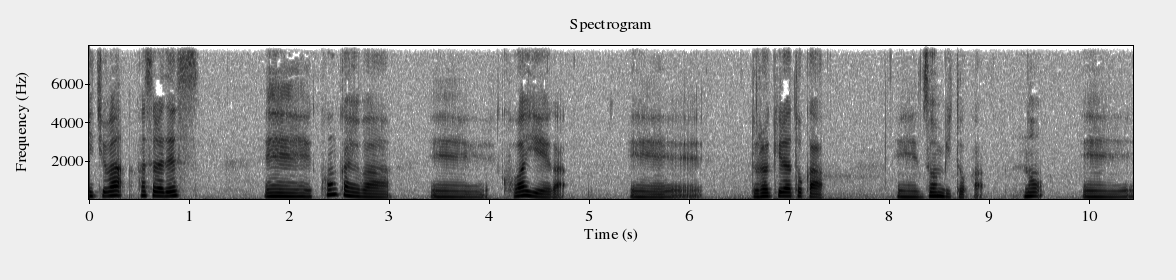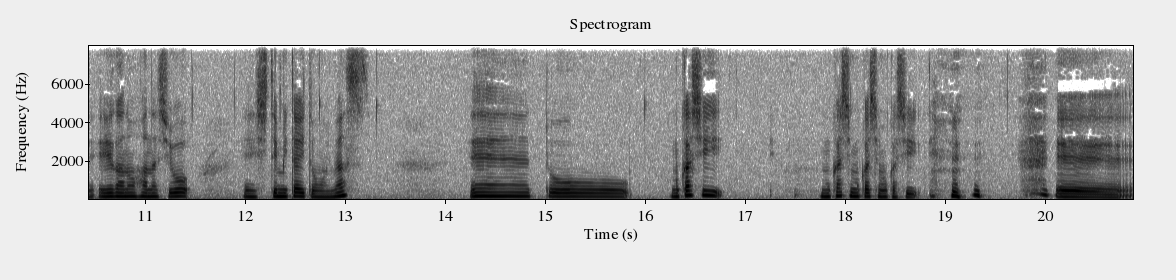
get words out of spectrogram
にちは、カスラです。えー、今回は、えー、怖い映画、えー、ドラキュラとか、えゾンビとかの、え映画の話を、えしてみたいと思います。えっと、昔、昔昔昔 え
